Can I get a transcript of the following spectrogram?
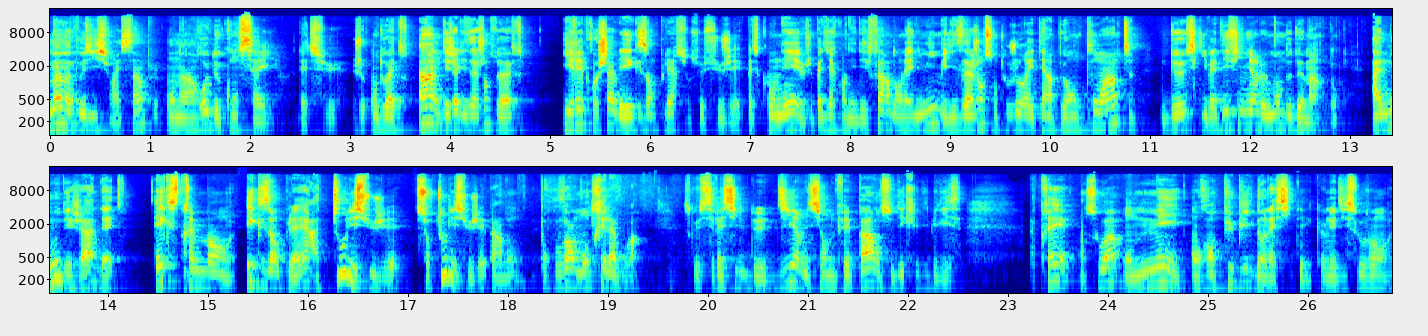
moi, ma position est simple. On a un rôle de conseil là-dessus. On doit être, un, déjà, les agences doivent être irréprochables et exemplaires sur ce sujet. Parce qu'on est, je ne vais pas dire qu'on est des phares dans la nuit, mais les agences ont toujours été un peu en pointe de ce qui va définir le monde de demain. Donc, à nous déjà d'être extrêmement exemplaires à tous les sujets, sur tous les sujets, pardon, pour pouvoir montrer la voie. Parce que c'est facile de dire, mais si on ne fait pas, on se décrédibilise. Après, en soi, on met, on rend public dans la cité, comme le dit souvent euh,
